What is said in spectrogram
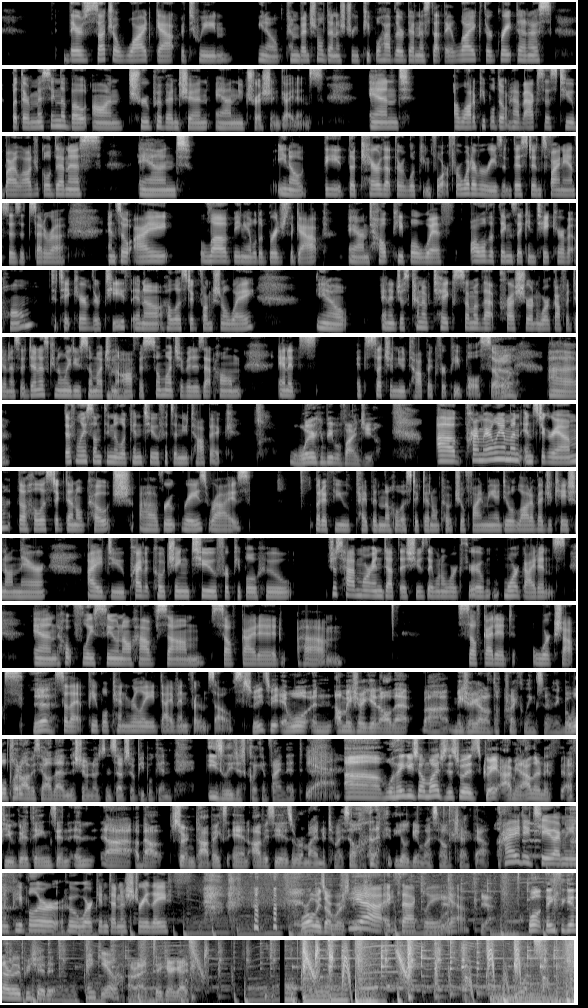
there's such a wide gap between, you know, conventional dentistry. People have their dentists that they like, they're great dentists, but they're missing the boat on true prevention and nutrition guidance. And a lot of people don't have access to biological dentists and you know the the care that they're looking for for whatever reason distance finances etc and so i love being able to bridge the gap and help people with all of the things they can take care of at home to take care of their teeth in a holistic functional way you know and it just kind of takes some of that pressure and work off a dentist a dentist can only do so much in the Mhm. office so much of it is at home and it's it's such a new topic for people so Yeah. uh definitely something to look into if it's a new topic Where can people find you? Uh, primarily, I'm on Instagram, the Holistic Dental Coach, uh, Root Raise Rise. But if you type in the Holistic Dental Coach, you'll find me. I do a lot of education on there. I do private coaching too for people who just have more in depth issues they want to work through, more guidance. And hopefully, soon I'll have some self guided, um, self guided workshops Yeah. so that people can really dive in for themselves. Sweet, sweet. And we'll and I'll make sure I get all that uh make sure I got all the correct links and everything. But we'll put Sure. obviously all that in the show notes and stuff so people can easily just click and find it. Yeah. Um, well, thank you so much. This was great. I mean, I learned a, a few good things and and uh, about certain topics, and obviously as a reminder to myself that I need to go get myself checked out. I do too. I mean, people are, who work in dentistry, they. We're always our worst. patient. yeah, exactly. Yeah. Yeah. Well, thanks again. I really appreciate it. Thank you. All right, take care, guys. What's up?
